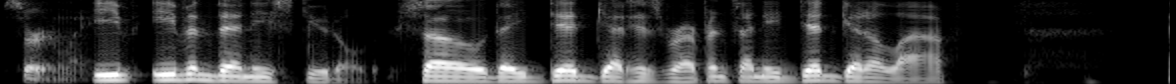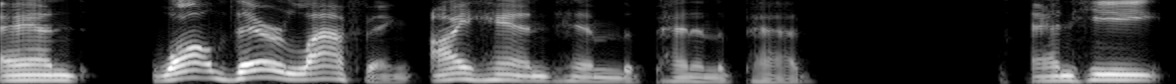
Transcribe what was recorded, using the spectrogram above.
certainly. Ev- Even then, he skewed older. So they did get his reference and he did get a laugh. And while they're laughing, I hand him the pen and the pad. And he,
